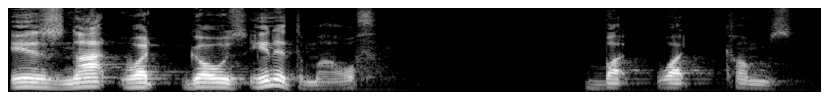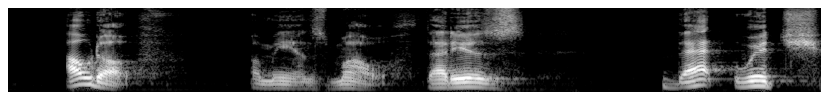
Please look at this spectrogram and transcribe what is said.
is not what goes in at the mouth, but what comes out of a man's mouth. That is, that which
